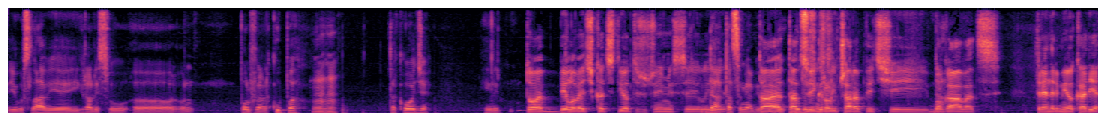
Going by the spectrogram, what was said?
Jugoslavije, igrali su uh, polufinal kupa Mm -hmm. takođe. Ili, To je bilo već kad si ti otišao, čini mi se, ili... Da, tad sam ja bio Ta, tad su igrali Čarapić i Bogavac, trener Mio Kadija.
